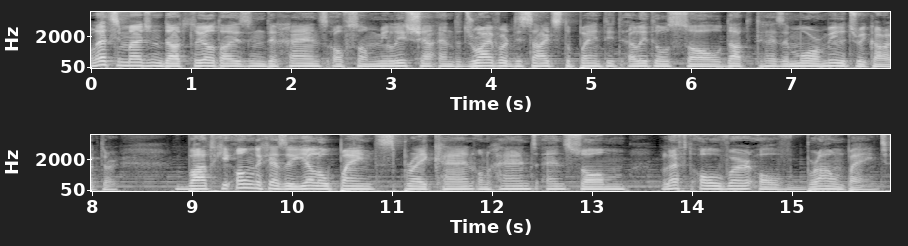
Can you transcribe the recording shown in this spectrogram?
Let's imagine that Toyota is in the hands of some militia and the driver decides to paint it a little so that it has a more military character. But he only has a yellow paint spray can on hand and some leftover of brown paint.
